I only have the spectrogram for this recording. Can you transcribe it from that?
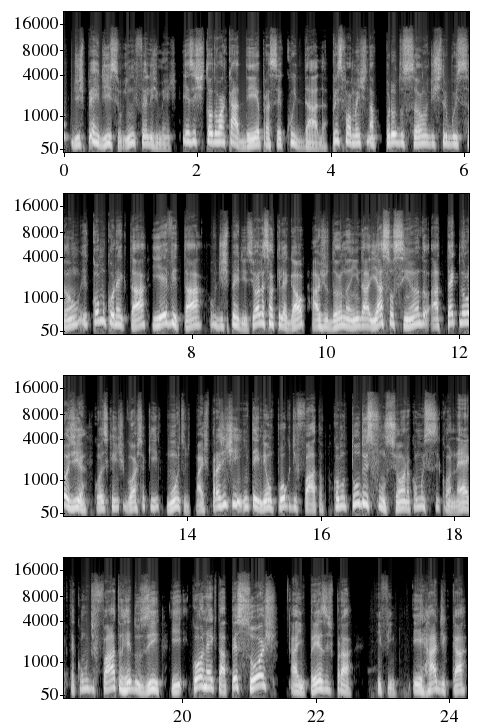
o desperdício, infelizmente. E existe toda uma cadeia para ser cuidada, principalmente na produção, distribuição e como conectar e evitar o desperdício. E olha só que legal, ajudando ainda e associando a tecnologia, coisa que a gente gosta aqui muito. Mas para a gente entender um pouco de fato como tudo isso funciona, como isso se conecta, como de fato reduzir e conectar pessoas a empresas para, enfim, erradicar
